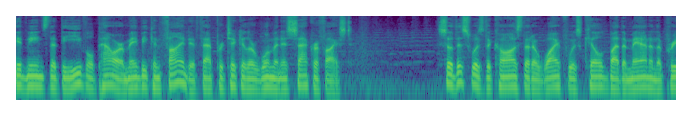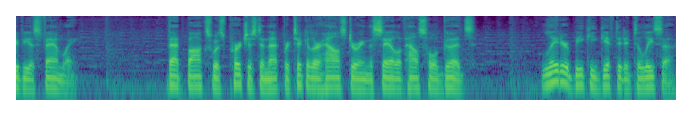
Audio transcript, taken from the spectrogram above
It means that the evil power may be confined if that particular woman is sacrificed. So this was the cause that a wife was killed by the man in the previous family. That box was purchased in that particular house during the sale of household goods. Later Beaky gifted it to Lisa.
